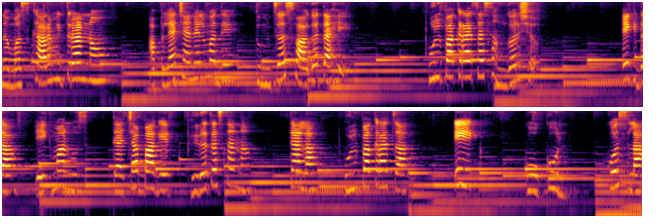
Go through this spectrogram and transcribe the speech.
नमस्कार मित्रांनो आपल्या चॅनेलमध्ये तुमचं स्वागत आहे. फुलपाखराचा संघर्ष. एकदा एक माणूस त्याच्या बागेत फिरत असताना त्याला फुलपाखराचा एक कोकून कोसला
